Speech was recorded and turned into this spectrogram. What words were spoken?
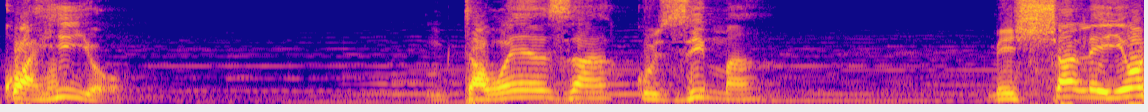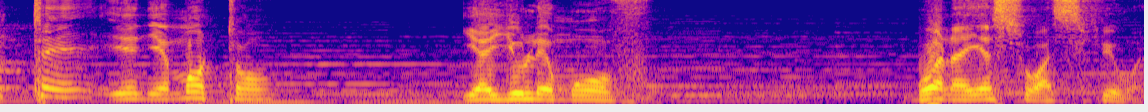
kwa hiyo mtaweza kuzima mishale yote yenye moto ya yule mwovu. Bwana Yesu asifiwe.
